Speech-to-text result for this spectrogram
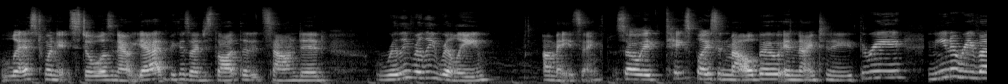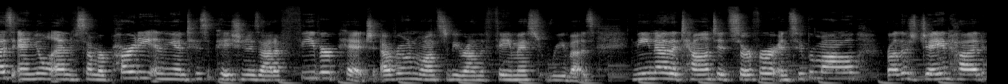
list when it still wasn't out yet because I just thought that it sounded really, really, really amazing. So it takes place in Malibu in 1983. Nina Riva's annual end of summer party and the anticipation is at a fever pitch. Everyone wants to be around the famous Rivas. Nina, the talented surfer and supermodel, brothers Jay and Hud,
